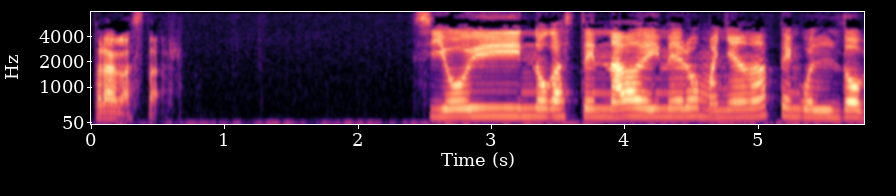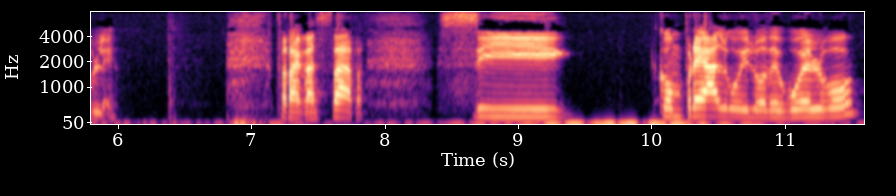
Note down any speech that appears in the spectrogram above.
para gastar. Si hoy no gasté nada de dinero, mañana tengo el doble para gastar. Si compré algo y lo devuelvo,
